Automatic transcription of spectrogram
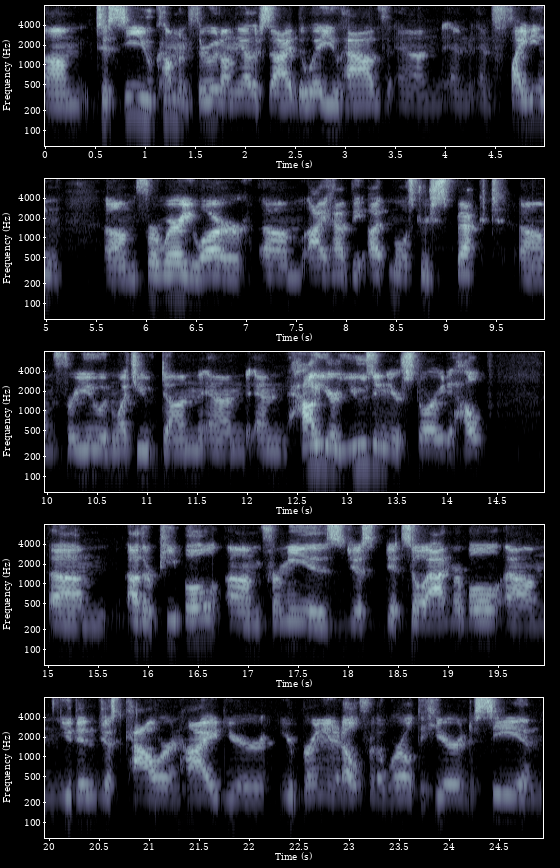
um, to see you coming through it on the other side the way you have and and and fighting um, for where you are. Um, I have the utmost respect um, for you and what you've done and and how you're using your story to help um, other people. Um, for me, is just it's so admirable. Um, you didn't just cower and hide. You're you're bringing it out for the world to hear and to see and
